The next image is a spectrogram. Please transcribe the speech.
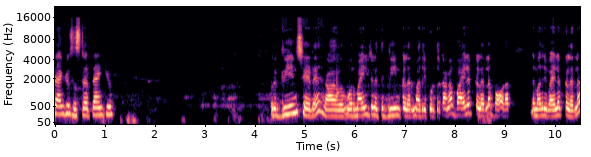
Thank you sister thank you ஒரு கிரீன் ஷேடு ஒரு மயில் கழுத்து கிரீன் கலர் மாதிரி கொடுத்துருக்காங்க. வயலட் கலர்ல பார்டர் இந்த மாதிரி வயலட் கலர்ல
